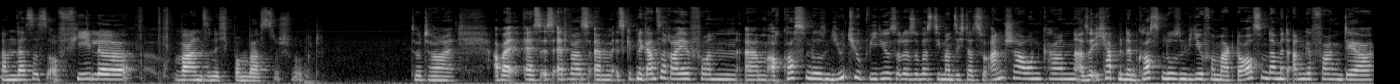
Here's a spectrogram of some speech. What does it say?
ähm, dass es auf viele wahnsinnig bombastisch wirkt. Total. Aber es ist etwas, ähm, es gibt eine ganze Reihe von ähm, auch kostenlosen YouTube-Videos oder sowas, die man sich dazu anschauen kann. Also ich habe mit einem kostenlosen Video von Mark Dawson damit angefangen, der,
